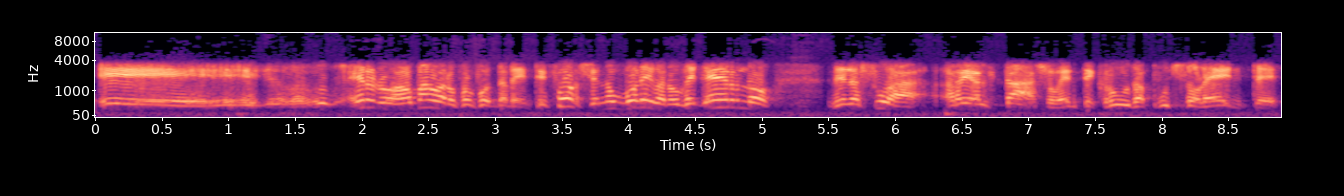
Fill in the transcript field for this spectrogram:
E erano, amavano profondamente, forse non volevano vederlo nella sua realtà, sovente cruda, puzzolente,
